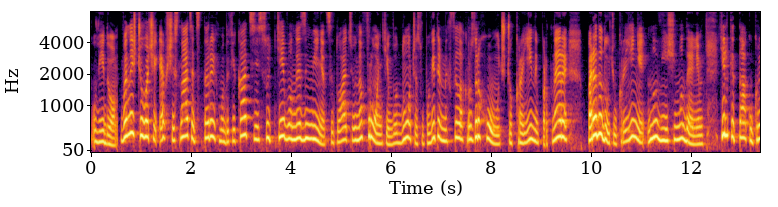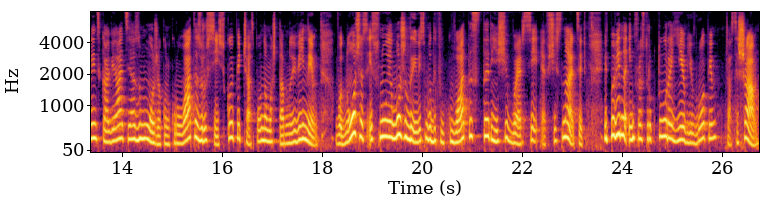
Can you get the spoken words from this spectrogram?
у відео. Винищувачі F-16 старих модифікацій суттєво не змінять ситуацію на фронті. Водночас у повітряних силах розраховують, що країни-партнери передадуть Україні новіші моделі. Тільки так українська авіація зможе конкурувати з російською під час повномасштабної війни. Водночас існує можливість модифікувати старіші версії F-16. Відповідна інфраструктура є в Європі та США.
